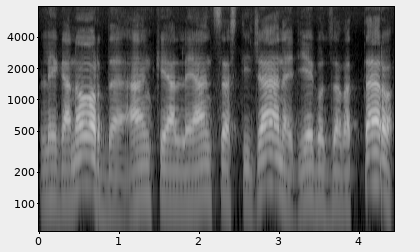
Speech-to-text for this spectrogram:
Lega Nord, anche Alleanza Stigiana e Diego Zavattaro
